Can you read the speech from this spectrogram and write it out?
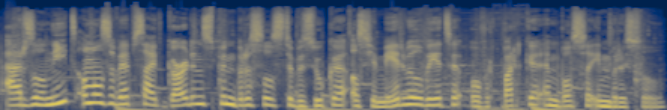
Aarzel niet om onze website gardens.brussels te bezoeken als je meer wil weten over parken en bossen in Brussel.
